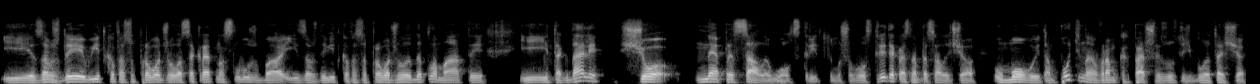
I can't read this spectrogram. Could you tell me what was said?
і завжди Віткофа супроводжувала секретна служба, і завжди Віткофа супроводжували дипломати, і так далі. Що не писали Уолл-стріт, тому що Уолл-стріт якраз написали, що умовою там Путіна в рамках першої зустрічі було те, що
